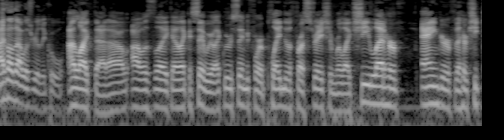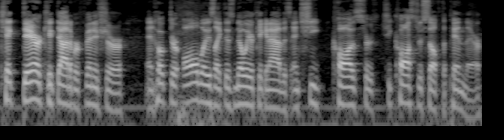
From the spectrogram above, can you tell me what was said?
I thought that was really cool. I like that. I, I was like, like I said, we were like we were saying before, it played into the frustration where like she let her anger for her, she kicked Dare kicked out of her finisher and hooked her always like there's no way you're kicking out of this, and she caused her she cost herself the pin there.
